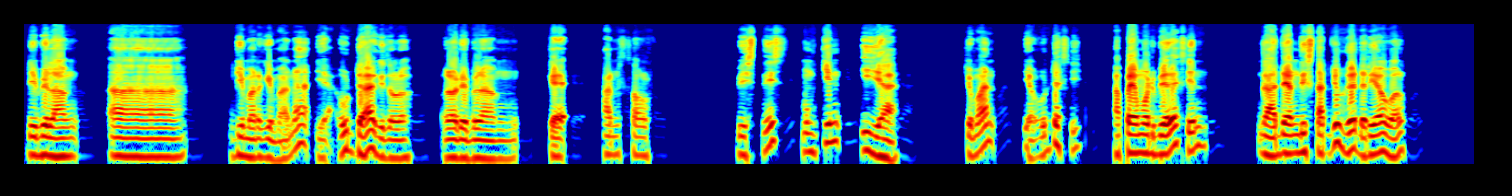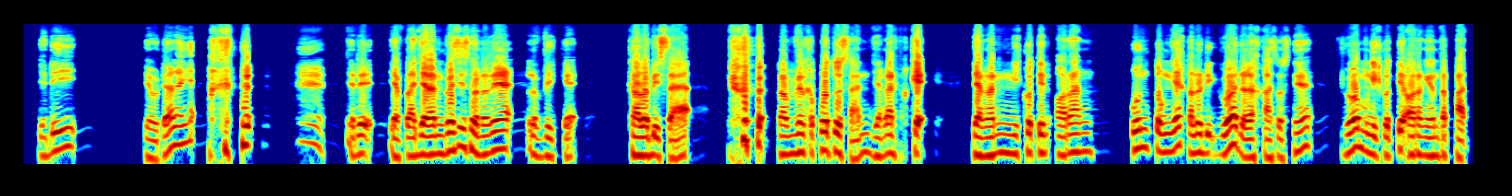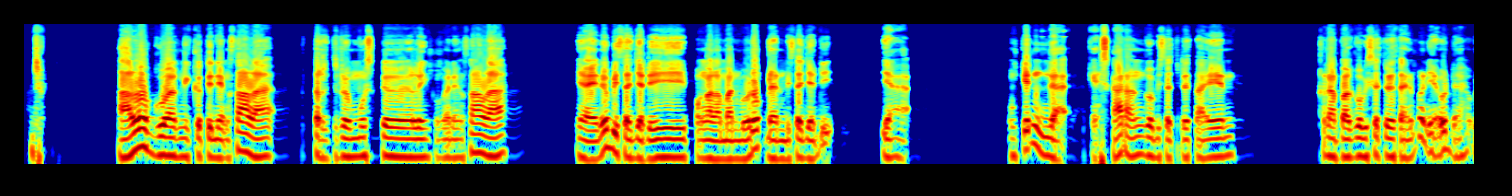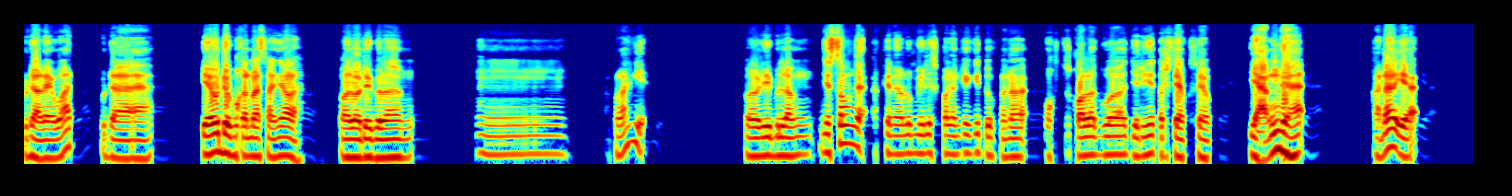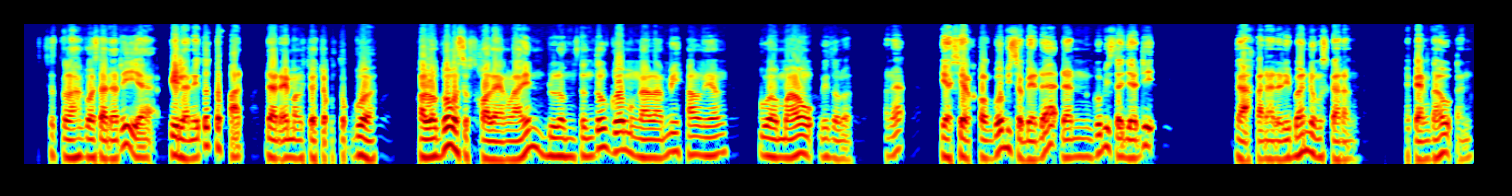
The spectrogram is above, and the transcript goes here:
dibilang uh, gimana gimana ya udah gitu loh. Kalau dibilang kayak unsolved bisnis mungkin iya. Cuman ya udah sih apa yang mau diberesin? Nggak ada yang di start juga dari awal. Jadi ya udahlah ya. Jadi ya pelajaran gue sih sebenarnya lebih kayak kalau bisa ngambil keputusan jangan pakai jangan ngikutin orang untungnya kalau di gue adalah kasusnya gue mengikuti orang yang tepat. Kalau gue ngikutin yang salah terjerumus ke lingkungan yang salah ya itu bisa jadi pengalaman buruk dan bisa jadi ya mungkin nggak kayak sekarang gue bisa ceritain. Kenapa gue bisa ceritain pun ya udah udah lewat udah ya udah bukan masanya lah. Kalau dibilang hmm, apalagi ya? Kalau dibilang nyesel nggak? Akhirnya lu milih sekolah yang kayak gitu karena waktu sekolah gue jadinya terseok-seok ya enggak. Karena ya setelah gue sadari ya pilihan itu tepat dan emang cocok untuk gue kalau gue masuk sekolah yang lain belum tentu gue mengalami hal yang gue mau gitu loh. Karena ya circle gue bisa beda dan gue bisa jadi nggak akan ada di Bandung sekarang. Siapa yang tahu kan?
